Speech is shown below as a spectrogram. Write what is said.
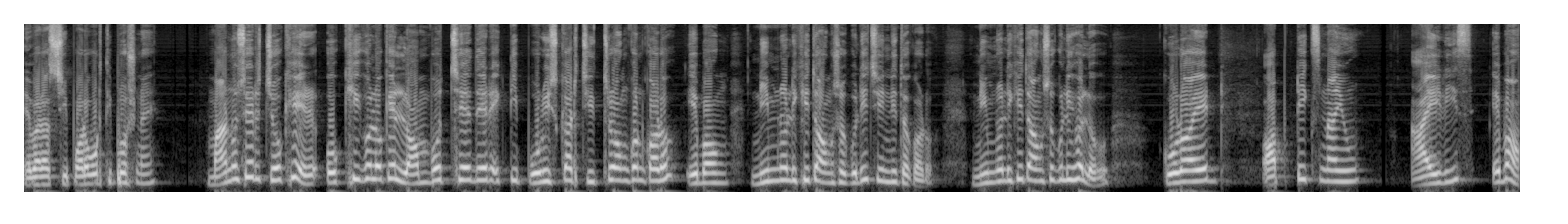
এবার আসছি পরবর্তী প্রশ্নে। মানুষের চোখের অক্ষিগোলকের লম্বচ্ছেদের একটি পরিষ্কার চিত্র অঙ্কন করো এবং নিম্নলিখিত অংশগুলি চিহ্নিত করো। নিম্নলিখিত অংশগুলি হলো কোরয়েড অপটিক স্নায়ু, আইরিস এবং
